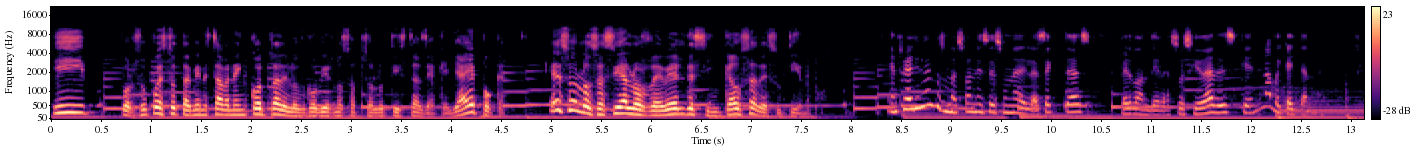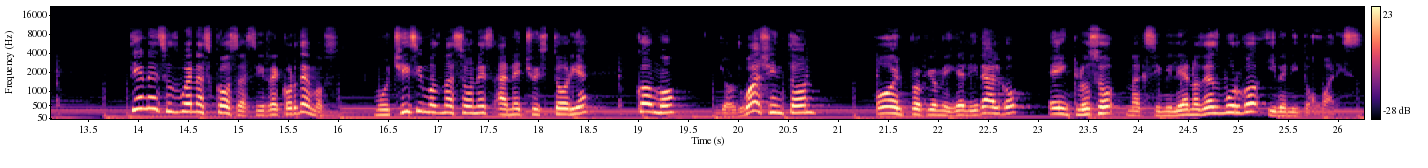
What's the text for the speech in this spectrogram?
Y, por supuesto, también estaban en contra de los gobiernos absolutistas de aquella época. Eso los hacía los rebeldes sin causa de su tiempo. En realidad los masones es una de las sectas, perdón, de las sociedades que no me cae tan mal. Tienen sus buenas cosas y recordemos, muchísimos masones han hecho historia como George Washington o el propio Miguel Hidalgo e incluso Maximiliano de Habsburgo y Benito Juárez.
